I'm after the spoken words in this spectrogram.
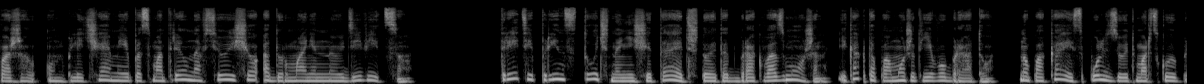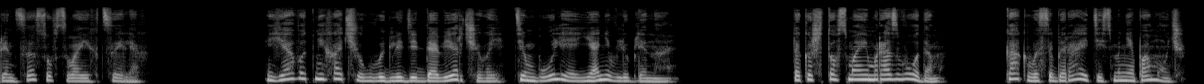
Пожал он плечами и посмотрел на все еще одурманенную девицу. Третий принц точно не считает, что этот брак возможен и как-то поможет его брату, но пока использует морскую принцессу в своих целях. Я вот не хочу выглядеть доверчивой, тем более я не влюблена. Так и что с моим разводом? Как вы собираетесь мне помочь?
